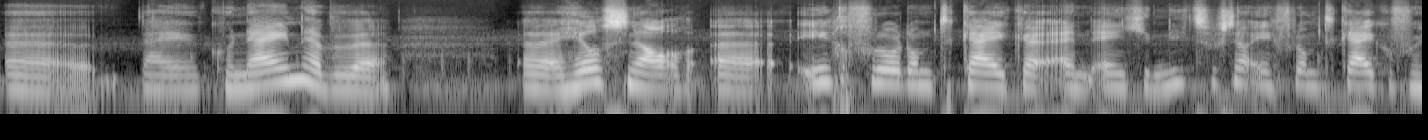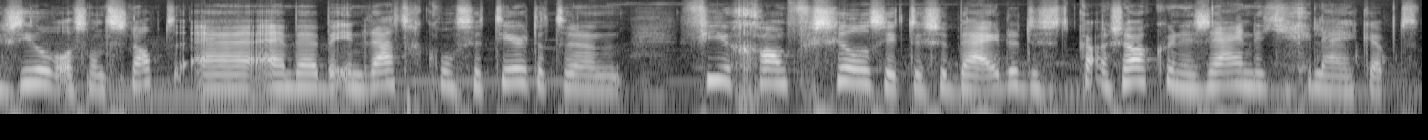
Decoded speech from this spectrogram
eh, bij een konijn hebben we heel snel ingevroren om te kijken. En eentje niet zo snel ingevroren om te kijken of er een ziel was ontsnapt. En we hebben inderdaad geconstateerd dat er een 4 gram verschil zit tussen beiden. Dus het zou kunnen zijn dat je gelijk hebt.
